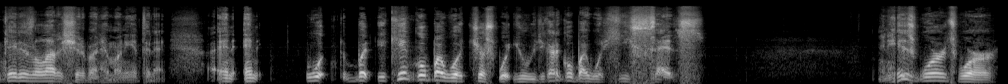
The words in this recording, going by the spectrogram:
Okay, there's a lot of shit about him on the internet. And, and, what, but you can't go by what just what you read. You got to go by what he says. And his words were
